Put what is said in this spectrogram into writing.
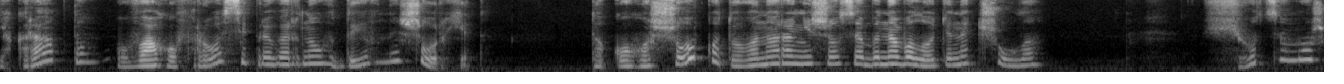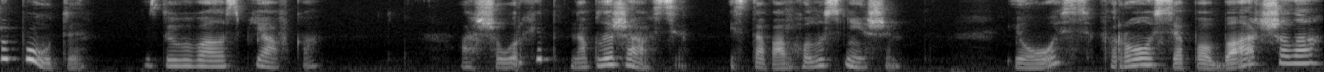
Як раптом увагу Фросі привернув дивний шурхіт. Такого шуркоту вона раніше у себе на болоті не чула. Що це може бути? здивувалась п'явка. А шурхіт наближався і ставав голоснішим. І ось Фрося побачила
